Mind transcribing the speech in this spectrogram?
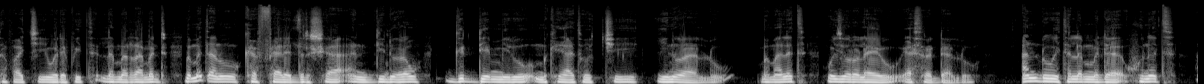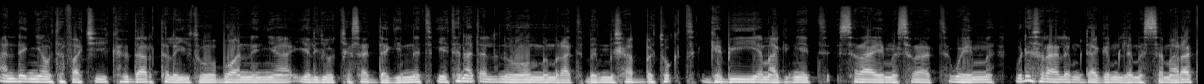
ተፋቺ ወደፊት ለመራመድ በመጠኑ ከፍ ያለ ድርሻ እንዲኖረው ግድ የሚሉ ምክንያቶች ይኖራሉ በማለት ወይዘሮ ላዩ ያስረዳሉ። አንዱ የተለመደ ሁነት አንደኛው ተፋቺ ከትዳር ተለይቶ በዋነኛ የልጆች አሳዳጊነት የተናጠል ኑሮውን መምራት በሚሻበት ወቅት ገቢ የማግኘት ሥራ የመስራት ወይም ወደ ሥራ ዓለም ዳግም ለመሰማራት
